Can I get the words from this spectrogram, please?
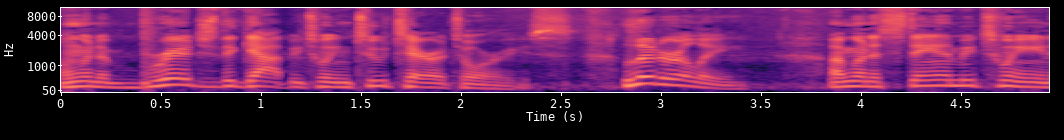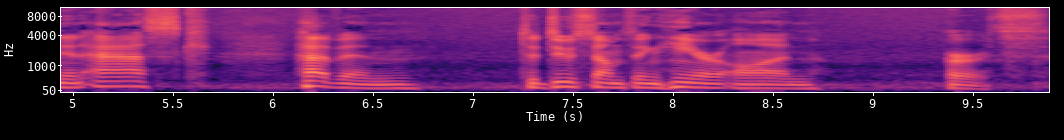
I'm going to bridge the gap between two territories. Literally, I'm going to stand between and ask heaven to do something here on earth.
